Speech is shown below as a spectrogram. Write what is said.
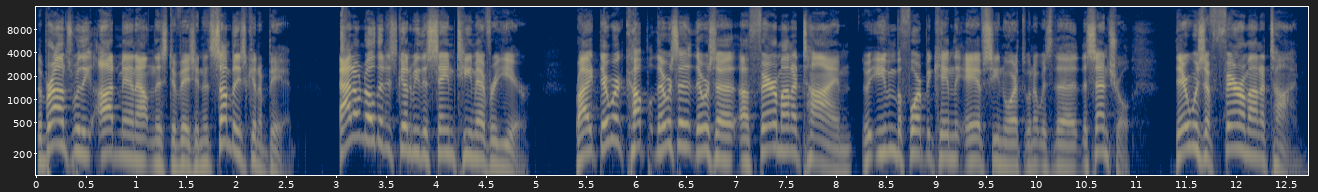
The Browns were the odd man out in this division, and somebody's going to be it. I don't know that it's going to be the same team every year, right? There were a couple. There was a there was a, a fair amount of time, even before it became the AFC North, when it was the the Central. There was a fair amount of time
